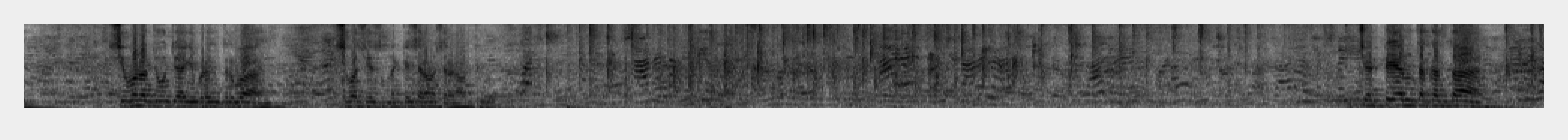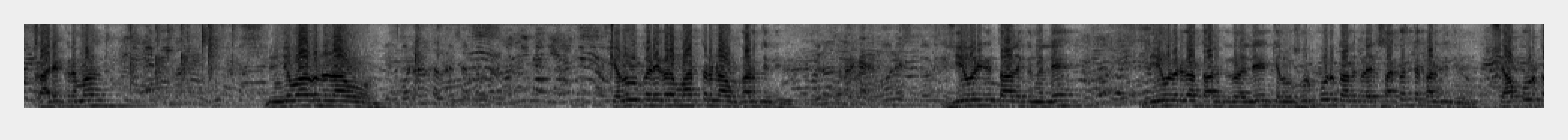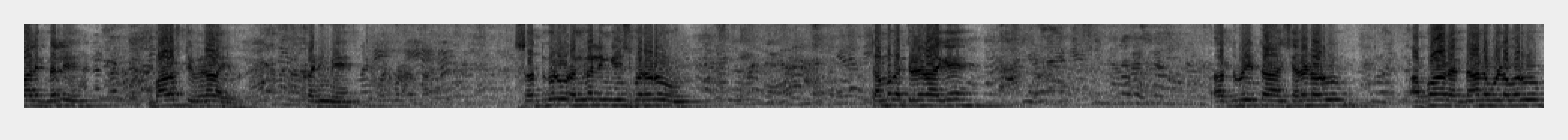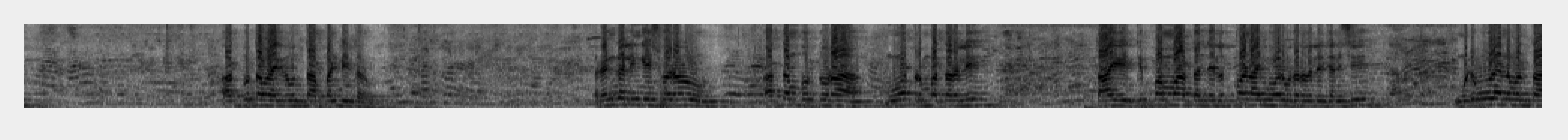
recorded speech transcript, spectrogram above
ಶಿವನ ಜ್ಯೋತಿಯಾಗಿ ಬೆಳಗುತ್ತಿರುವ ಶಿವಶೇಷನಕ್ಕೆ ಶರಣ ಶರಣಾರ್ಥಿಗಳು ಚಟ್ಟಿ ಅಂತಕ್ಕಂಥ ಕಾರ್ಯಕ್ರಮ ನಿಜವಾಗಲೂ ನಾವು ಕೆಲವು ಕಡೆಗಳ ಮಾತ್ರ ನಾವು ಕಾಣ್ತಿದ್ದೀವಿ. ಜೀವರಿಗೆ ತಾಲೂಕಿನಲ್ಲಿ ದೇವದುರ್ಗ ತಾಲೂಕುಗಳಲ್ಲಿ, ಕೆಲವು ಸುರ್ಪೂರು ತಾಲೂಕುಗಳಲ್ಲಿ ಸಾಕಷ್ಟು ಕಾಣ್ತಿದ್ದೀವಿ ನಾವು. ಶಾಪೂರ್ ತಾಲೂಕಿನಲ್ಲಿ ಭಾಳಷ್ಟು ವಿರಳ ಇದು ಕಡಿಮೆ. ಸದ್ಗುರು ರಂಗಲಿಂಗೇಶ್ವರರು ತಮಗೆ ತಿಳಿದಾಗೆ ಅದ್ವೈತ ಶರಣರು, ಅಪಾರ ಜ್ಞಾನವುಳ್ಳವರು ಅದ್ಭುತವಾಗಿರುವಂಥ ಪಂಡಿತರು. ರಂಗಲಿಂಗೇಶ್ವರರು ಹತ್ತೊಂಬತ್ತು ನೂರ ಮೂವತ್ತೊಂಬತ್ತರಲ್ಲಿ ತಾಯಿ ತಿಪ್ಪಮ್ಮ, ತಂದೆ ಲಕ್ಷ್ಮಣ ಎಂಬುವರ ಉದರದಲ್ಲಿ ಜನಿಸಿ ಮುಡುಬೂಳು ಎನ್ನುವಂಥ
